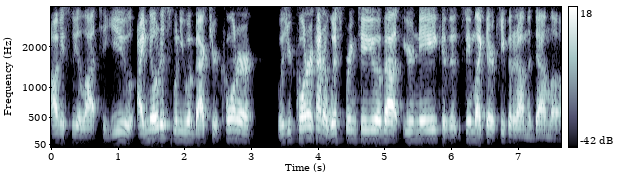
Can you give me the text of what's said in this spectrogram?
obviously, a lot to you. I noticed when you went back to your corner, was your corner kind of whispering to you about your knee? Because it seemed like they were keeping it on the down low.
